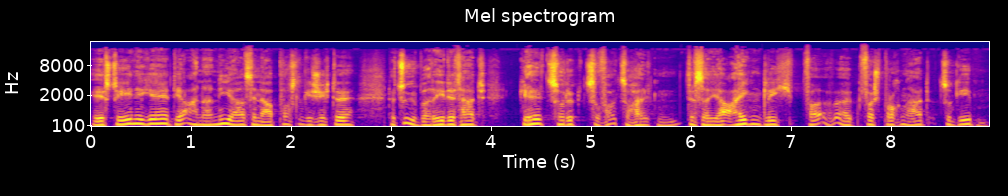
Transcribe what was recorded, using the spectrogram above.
er ist derjenige, der Ananias in der Apostelgeschichte dazu überredet hat, Geld zurückzuhalten, das er ja eigentlich äh, versprochen hat zu geben.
